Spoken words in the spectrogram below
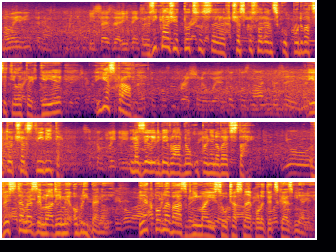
Nový vítr, no. Říká, že to, co se v Československu po 20 letech děje, je správné. Je to čerstvý vítr. Mezi lidmi vládnou úplně nové vztahy. Vy jste mezi mladými oblíbený. Jak podle vás vnímají současné politické změny?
